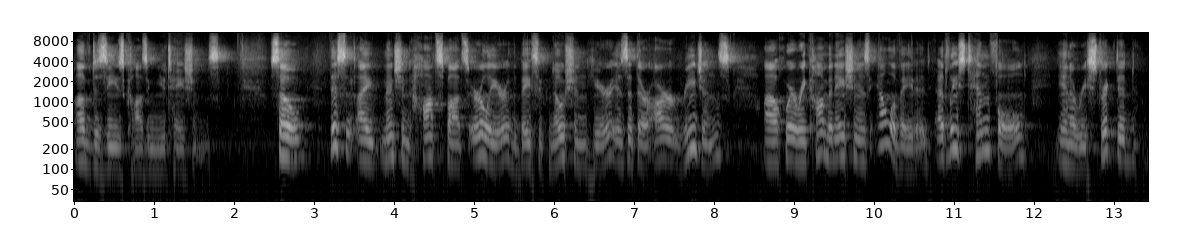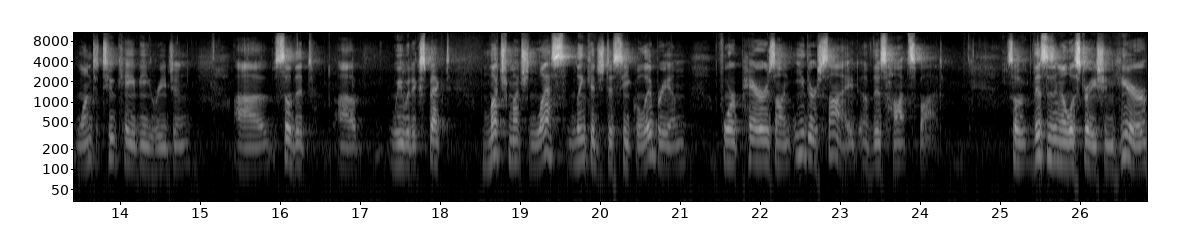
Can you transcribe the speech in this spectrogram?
of disease-causing mutations. So this, I mentioned hotspots earlier. The basic notion here is that there are regions uh, where recombination is elevated at least tenfold in a restricted 1 to 2 kb region uh, so that uh, we would expect much, much less linkage disequilibrium for pairs on either side of this hotspot. So this is an illustration here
